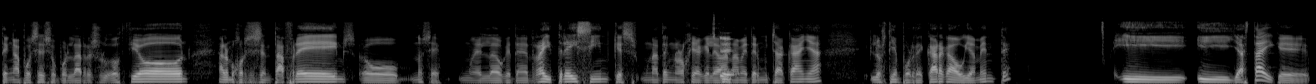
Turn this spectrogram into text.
tenga pues eso, pues la resolución, a lo mejor 60 frames, o no sé, lo que tiene ray tracing, que es una tecnología que le van a meter mucha caña, los tiempos de carga, obviamente. Y, ya está, y que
